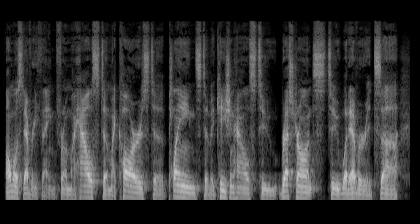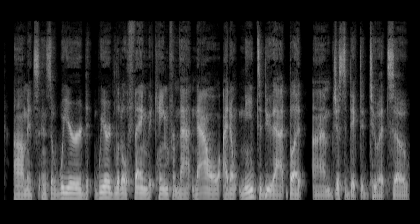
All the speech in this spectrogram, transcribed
almost everything from my house to my cars to planes to vacation house to restaurants to whatever. It's, uh, um, it's, it's a weird, weird little thing that came from that. Now I don't need to do that, but I'm just addicted to it. So,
